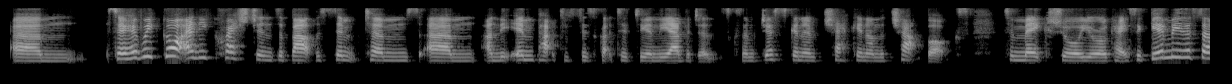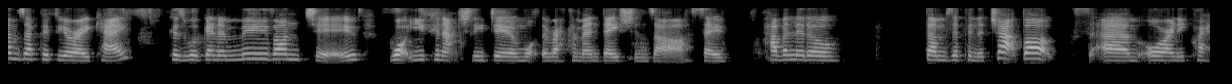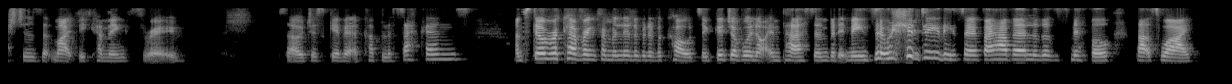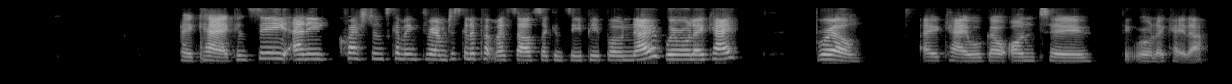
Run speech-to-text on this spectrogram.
um, so have we got any questions about the symptoms um, and the impact of physical activity and the evidence? Because I'm just going to check in on the chat box to make sure you're okay. So give me the thumbs up if you're okay, because we're going to move on to what you can actually do and what the recommendations are. So have a little thumbs up in the chat box um, or any questions that might be coming through. So I'll just give it a couple of seconds. I'm still recovering from a little bit of a cold. So good job we're not in person, but it means that we can do these. So if I have a little sniffle, that's why. Okay, I can see any questions coming through. I'm just going to put myself so I can see people. No, we're all okay. Brill. Okay, we'll go on to, I think we're all okay there.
